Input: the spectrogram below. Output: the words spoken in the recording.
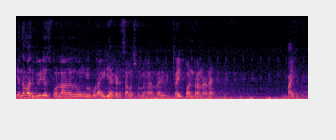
எந்த மாதிரி வீடியோஸ் போடலாங்கிறது உங்களுக்கு ஒரு ஐடியா கிடைச்சாலும் சொல்லுங்கள் அந்த மாதிரி ட்ரை பண்ணுறேன் நான். பாய் கட்டுமா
